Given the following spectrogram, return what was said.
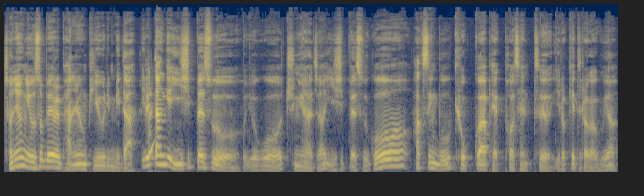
전형 요소별 반영 비율입니다. 1단계 20배수 요거 중요하죠. 20배수고 학생부 교과 100% 이렇게 들어가고요.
